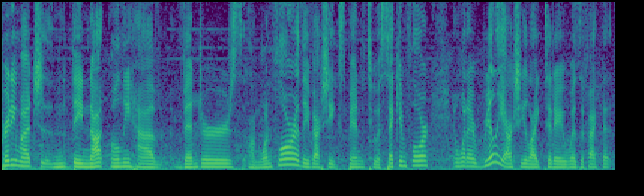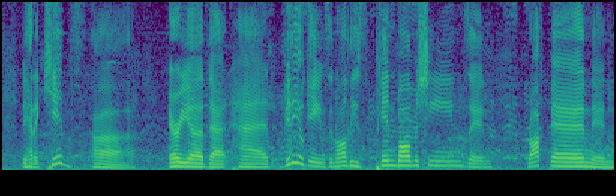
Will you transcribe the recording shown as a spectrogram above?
pretty much they not only have vendors on one floor, they've actually expanded to a second floor. And what I really actually liked today was the fact that they had a kids uh, area that had video games and all these pinball machines and rock band and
